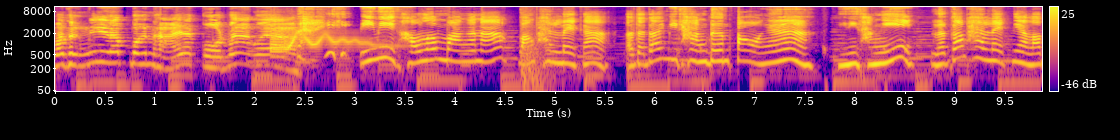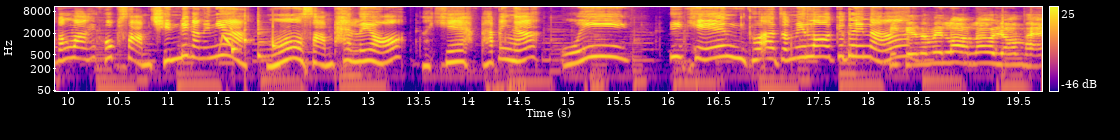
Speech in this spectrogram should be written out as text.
มาถึงนี่แล้วปืนหายอะโกรธมากเลยอะนี่นี่เขาเริ่มวางแล้วนะวางแผ่นเหล็กอะ่ะ เราจะได้มีทางเดินต่อไงนี่นี่ทางนี้ แล้วก็แผ่นเหล็กเนี่ยเราต้องวางให้ครบสามชิ้นด้วยกันนะเนี่ยโอ้สามแผ่นเลยเหรอโอเคแป๊บนึงนะอุ้ย พี่เคนเขาอาจจะไม่รอดก็ได้นะ พี่เคนจะไม่รอดแล้วยอมแพ้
